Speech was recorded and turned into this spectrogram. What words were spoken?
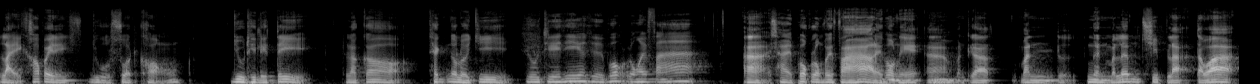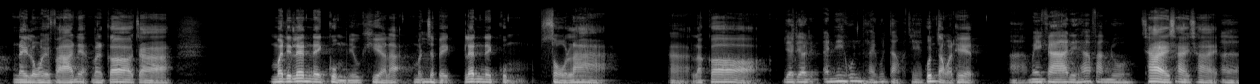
ไหลเข้าไปอยู่ส่วนของ utility แล้วก็เทคโนโลยียูทิลิตี้ก็คือพวกโรงไฟฟ้า อ่าใช่พวกโรงไฟฟ้าอะไรพวกนี้อ่ามันก็มันเงินมันเริ่มชิปละแต่ว่าในโรงไฟฟ้าเนี่ยมันก็จะไม่ได้เล่นในกลุ่มนิวเคลียร์ละมันจะไปเล่นในกลุ่มโซล่า อ่าแล้วก็เดี๋ยวเดี๋ยวอันนี้หุ้นไทยหุ้นต่างประเทศหุ้นต่างประเทศอ่าอเมริกาดิถ้าฟังดู ใช่ใช่ใช่เออ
